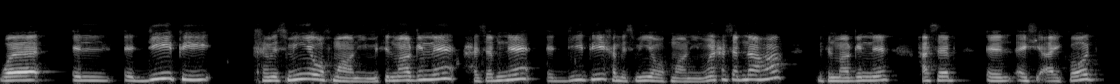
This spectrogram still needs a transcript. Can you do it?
وال dp 580 مثل ما قلنا حسبنا ال dp 580 وين حسبناها؟ مثل ما قلنا حسب ال ACI code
